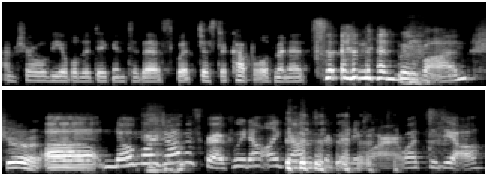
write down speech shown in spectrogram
I'm sure we'll be able to dig into this with just a couple of minutes and then move on. Sure. Uh, Uh, no more JavaScript. We don't like JavaScript anymore. What's the deal?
